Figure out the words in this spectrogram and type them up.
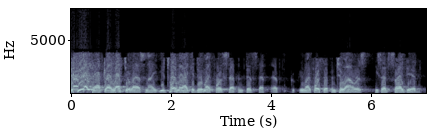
after I left you last night, you told me I could do my fourth step and fifth step, uh, do my fourth step in two hours. He said, so I did.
